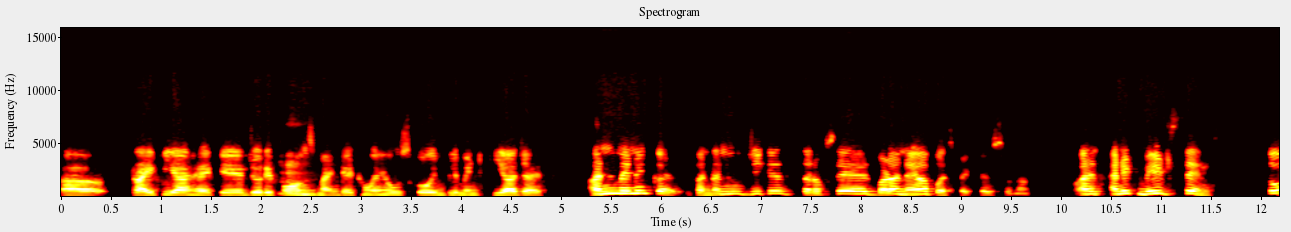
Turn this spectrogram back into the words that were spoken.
ट्राई किया है कि जो रिफॉर्म्स हम्म। मैंडेट हुए हैं उसको इम्प्लीमेंट किया जाए एंड मैंने कन्नन जी के तरफ़ से बड़ा नया पर्सपेक्टिव सुना। एंड इट मेड सेंस तो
